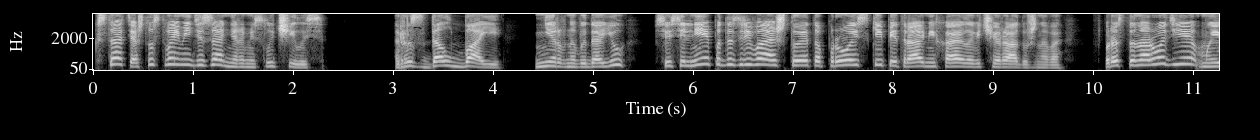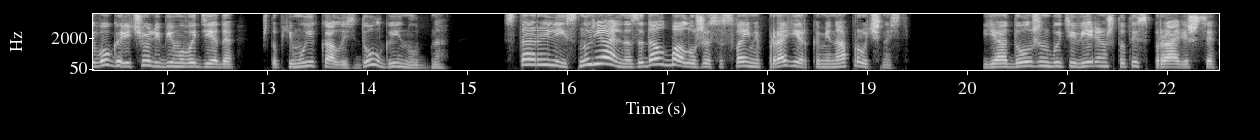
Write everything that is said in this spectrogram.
Кстати, а что с твоими дизайнерами случилось? Раздолбаи! Нервно выдаю, все сильнее подозревая, что это происки Петра Михайловича Радужного. В простонародье моего горячо любимого деда, чтоб ему икалось долго и нудно. Старый лис, ну реально задолбал уже со своими проверками на прочность. «Я должен быть уверен, что ты справишься»,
